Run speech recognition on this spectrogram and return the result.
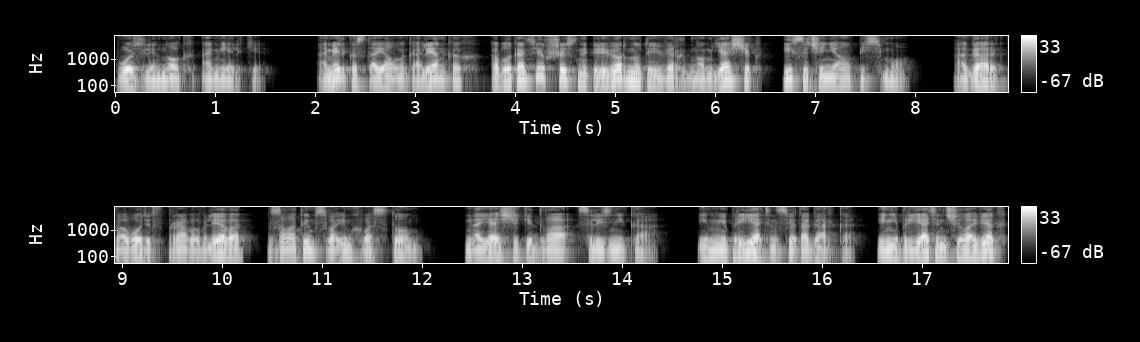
возле ног Амельки. Амелька стоял на коленках, облокотившись на перевернутый вверх дном ящик и сочинял письмо. Агарок поводит вправо-влево золотым своим хвостом. На ящике два слизняка. Им неприятен свет агарка, и неприятен человек,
